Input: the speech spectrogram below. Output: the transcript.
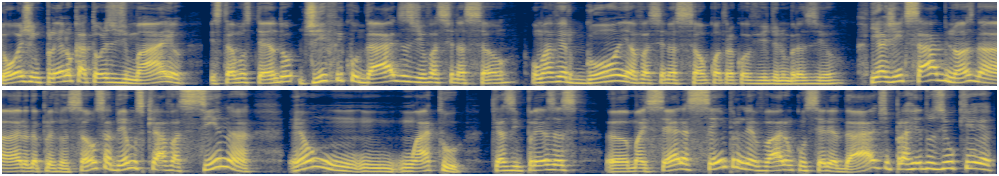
E hoje, em pleno 14 de maio, estamos tendo dificuldades de vacinação. Uma vergonha a vacinação contra a Covid no Brasil. E a gente sabe, nós da área da prevenção, sabemos que a vacina é um, um, um ato que as empresas uh, mais sérias sempre levaram com seriedade para reduzir o que?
